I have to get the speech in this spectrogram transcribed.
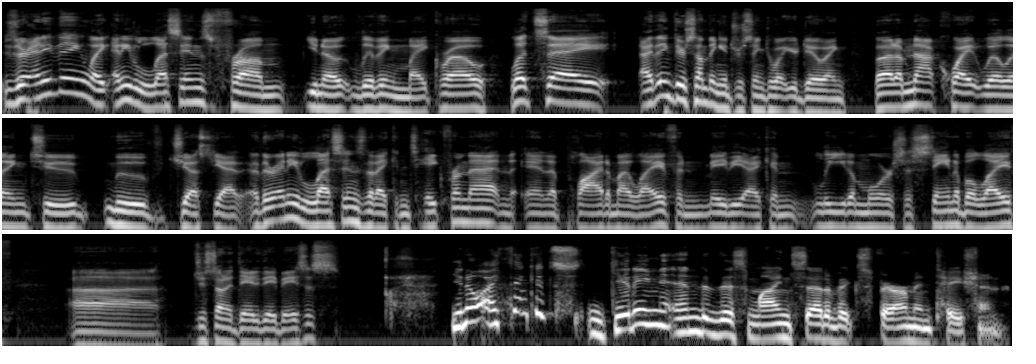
is there anything like any lessons from you know living micro? Let's say I think there's something interesting to what you're doing, but I'm not quite willing to move just yet. Are there any lessons that I can take from that and, and apply to my life, and maybe I can lead a more sustainable life uh, just on a day to day basis? You know, I think it's getting into this mindset of experimentation,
